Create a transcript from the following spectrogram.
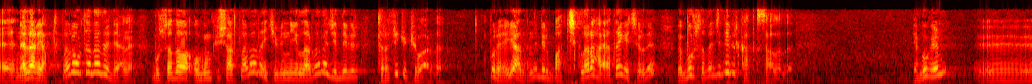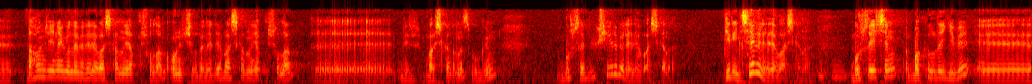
e, neler yaptıkları ortadadır yani. Bursa'da o günkü şartlarda da 2000'li yıllarda da ciddi bir trafik yükü vardı. Buraya geldiğinde bir batçıkları hayata geçirdi ve Bursa'da ciddi bir katkı sağladı. E bugün e, daha önce İnegöl'de belediye başkanlığı yapmış olan, 13 yıl belediye başkanlığı yapmış olan e, bir başkanımız bugün Bursa Büyükşehir Belediye Başkanı. Bir ilçe belediye başkanı. Bursa için bakıldığı gibi e,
